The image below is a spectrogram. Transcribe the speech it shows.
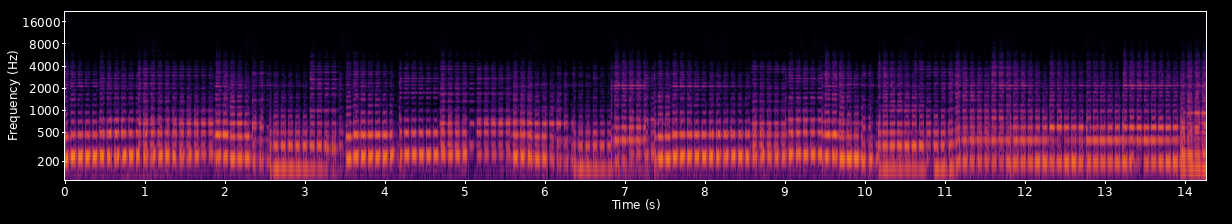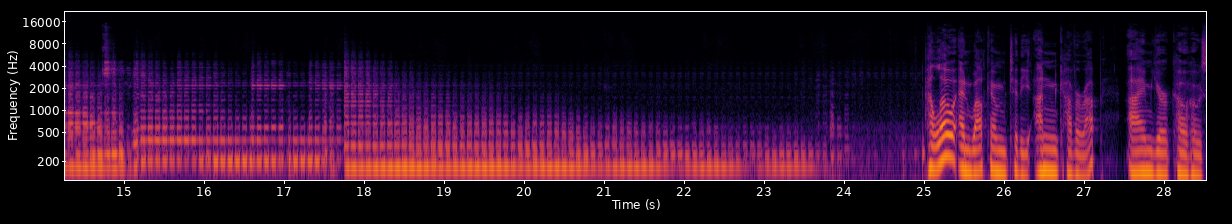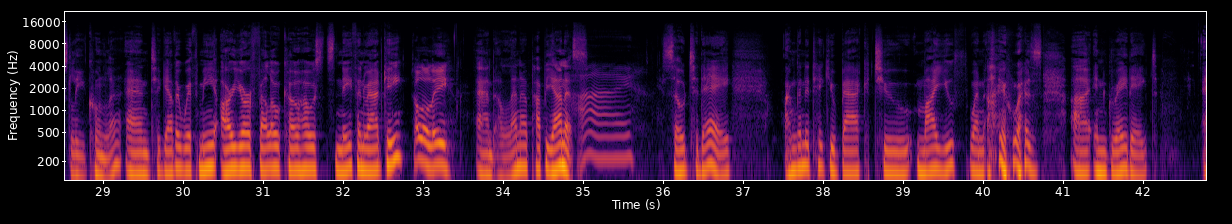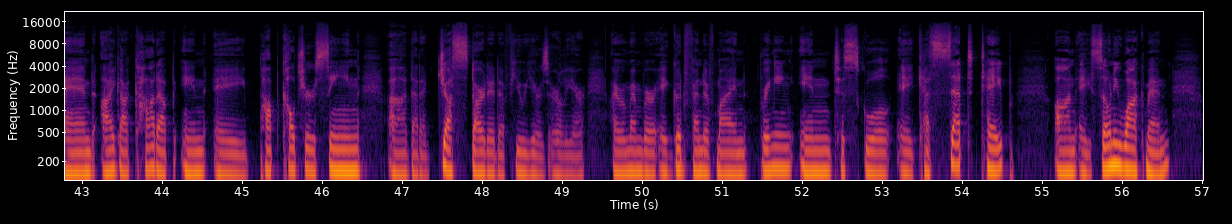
Hello and welcome to the Uncover Up. I'm your co-host Lee Kunle, and together with me are your fellow co-hosts Nathan Radke Hello, Lee. and Alena Papianis. Hi. So today, I'm going to take you back to my youth when I was uh, in grade eight, and I got caught up in a pop culture scene uh, that had just started a few years earlier. I remember a good friend of mine bringing into school a cassette tape on a Sony Walkman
